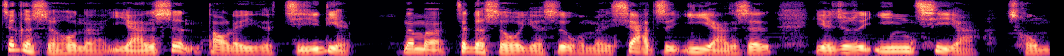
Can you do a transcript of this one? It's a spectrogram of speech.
这个时候呢，阳盛到了一个极点。那么这个时候也是我们夏至一阳生，也就是阴气呀从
